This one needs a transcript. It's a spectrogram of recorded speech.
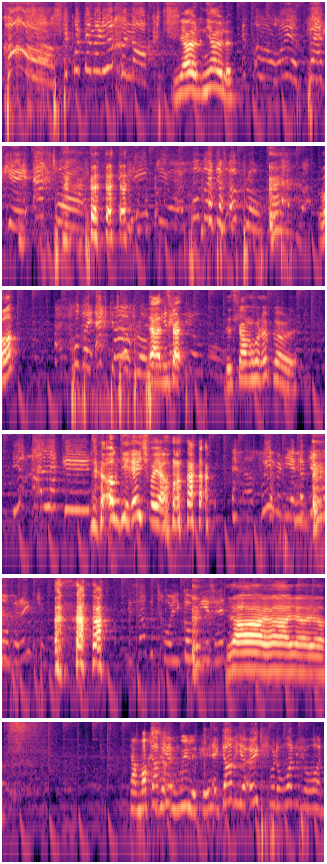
Gast, ik word in mijn rug genakt. Niet huilen, niet huilen. Ik hou je bekje, echt waar. Jeetje, joh, ik hoop dat je dit uploadt. Wat? Ik hoop dat je echt dit uploadt. Ja, Ik dit ga-. Dit gaan we gewoon uploaden. Ja, lekker. Ook die race van jou. Ja, boeien me niet, ik heb die gewoon gereed, jongen. Je zag het gewoon, je kon niet eens hitten. ja, ja, ja, ja. Ja, Max Dacht is ook moeilijk, hè. Ik daag je uit voor de 1v1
